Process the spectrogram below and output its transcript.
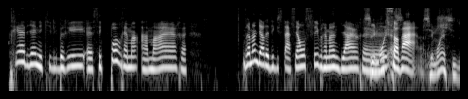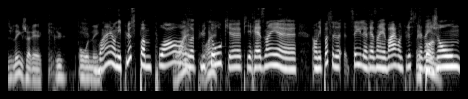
très bien équilibré. euh, c'est pas vraiment amer. Vraiment une bière de dégustation, c'est vraiment une bière euh, C'est moins acide- sauvage. C'est moins acidulé que j'aurais cru au nez. Ouais, on est plus pomme poire Ouais, plutôt que puis raisin. euh, on n'est pas sur le, tu sais le raisin vert, on est plus Mais raisin pomme. jaune.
